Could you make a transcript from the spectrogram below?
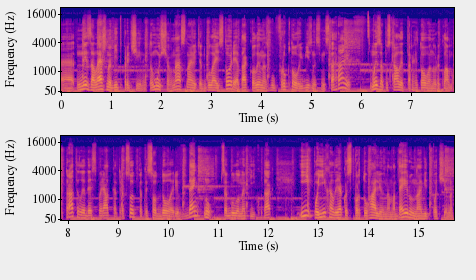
е, Незалежно від причини, тому що в нас навіть от була історія, так коли у нас був фруктовий бізнес в інстаграмі, ми запускали таргетовану рекламу, втратили десь порядка 300-500 доларів в день. Ну це було на піку, так і поїхали якось в Португалію на Мадейру на відпочинок.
